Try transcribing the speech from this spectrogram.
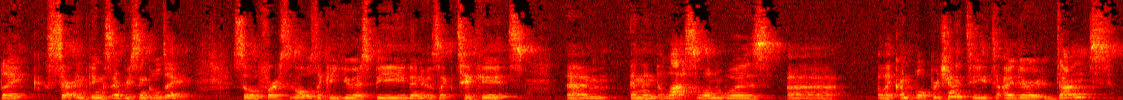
like certain things every single day. So first of all, it was like a USB. Then it was like tickets, um, and then the last one was uh, like an opportunity to either dance,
